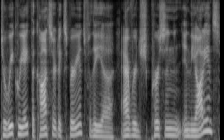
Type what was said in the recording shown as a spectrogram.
to recreate the concert experience for the uh, average person in the audience,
